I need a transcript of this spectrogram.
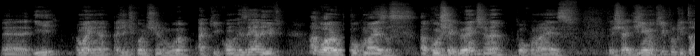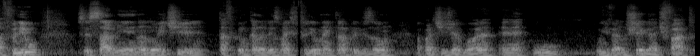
é, e amanhã a gente continua aqui com Resenha Livre. Agora um pouco mais aconchegante, né? Um pouco mais fechadinho aqui, porque tá frio. Vocês sabem aí na noite tá ficando cada vez mais frio, né? Então a previsão a partir de agora é o, o inverno chegar de fato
